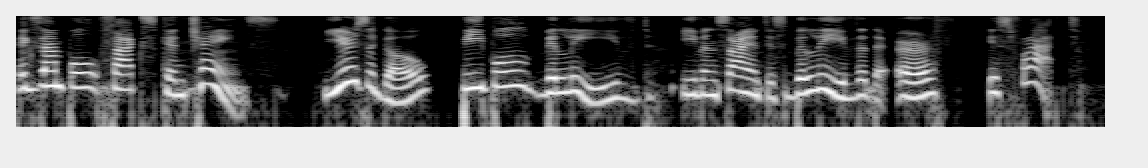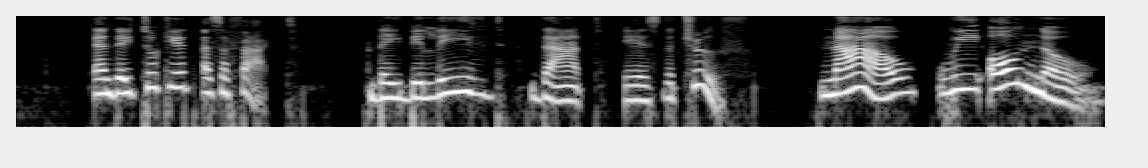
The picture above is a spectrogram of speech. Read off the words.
Example, facts can change. Years ago, people believed, even scientists believed that the earth is flat. And they took it as a fact. They believed that is the truth. Now, we all know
